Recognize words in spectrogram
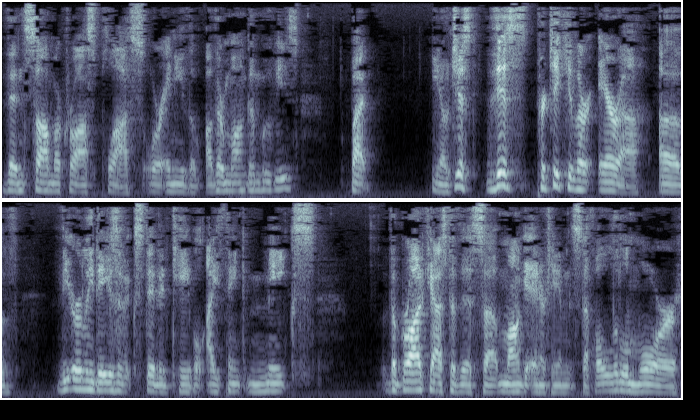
than saw Macross Plus or any of the other manga movies. But you know, just this particular era of the early days of extended cable, I think makes the broadcast of this uh, manga entertainment stuff a little more,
